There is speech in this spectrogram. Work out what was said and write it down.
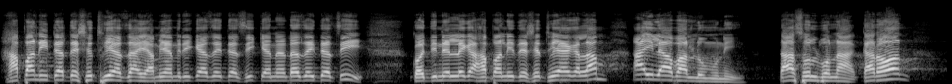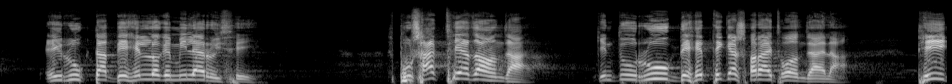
হাঁপানিটা দেশে থুয়া যায়। আমি আমেরিকা যাইতেছি কানাডা যাইতেছি। কয়দিনের লেগে হাঁপানি দেশে থুয়া গেলাম, আইলা আবার লমুনি। তা চলবো না, কারণ এই রোগটা দেহের লগে মিলা রইছে। পোশাক থুয়া যাওয়ান যায়, কিন্তু রোগ দেহের থেকে সরাই থন যায় না। ঠিক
